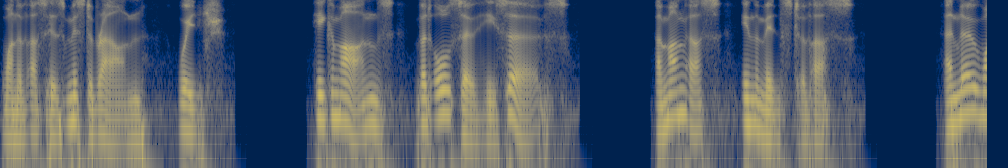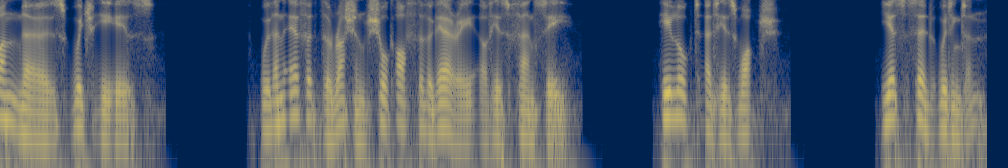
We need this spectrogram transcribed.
one of us is Mr. Brown, which he commands, but also he serves. Among us, in the midst of us. And no one knows which he is. With an effort the Russian shook off the vagary of his fancy. He looked at his watch. Yes said Whittington.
